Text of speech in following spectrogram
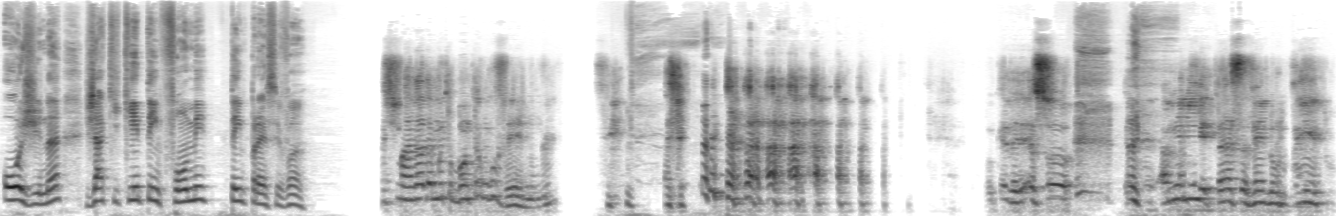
hoje, né? Já que quem tem fome tem pressa, Ivan. Antes de mais nada, é muito bom ter um governo, né? Porque, eu sou. A minha militância vem de um tempo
